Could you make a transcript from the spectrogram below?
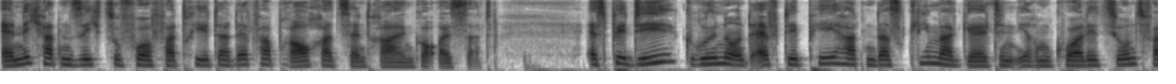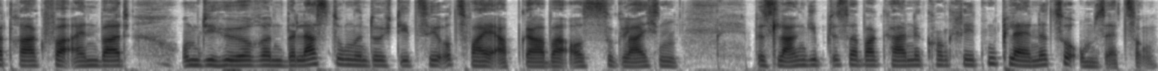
Ähnlich hatten sich zuvor Vertreter der Verbraucherzentralen geäußert. SPD, Grüne und FDP hatten das Klimageld in ihrem Koalitionsvertrag vereinbart, um die höheren Belastungen durch die CO2-Abgabe auszugleichen. Bislang gibt es aber keine konkreten Pläne zur Umsetzung.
